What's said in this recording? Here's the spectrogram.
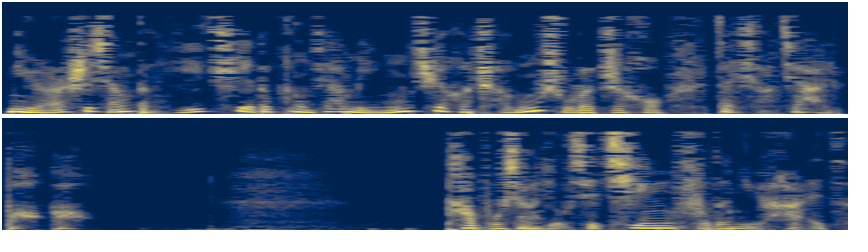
女儿是想等一切都更加明确和成熟了之后，再向家里报告。她不像有些轻浮的女孩子，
